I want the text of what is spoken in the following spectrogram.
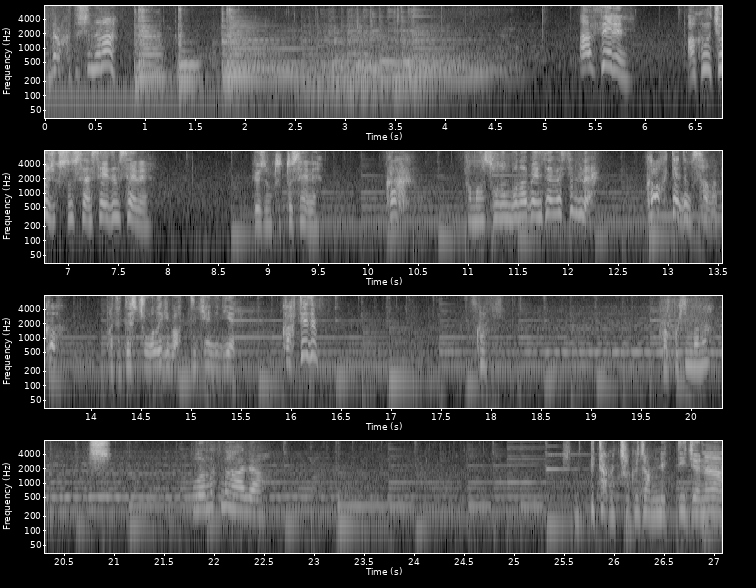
Bir de ha. Aferin. Akıllı çocuksun sen, sevdim seni. Gözüm tuttu seni. Kalk. Aman sonun buna benzemesin de. Kalk dedim sana kalk. Patates çuvalı gibi attın kendini yere. Kalk dedim. Kalk. Kalk bakayım bana. Şş, Bulanık mı hala? şimdi bir tane çakacağım net diyeceksin ha.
